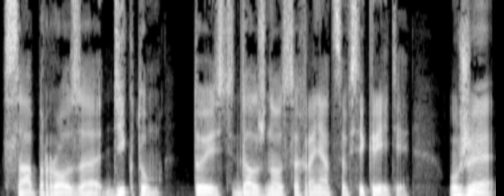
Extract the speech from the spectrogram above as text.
«саб роза диктум», то есть должно сохраняться в секрете, уже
